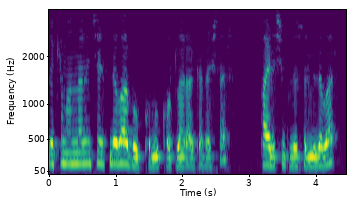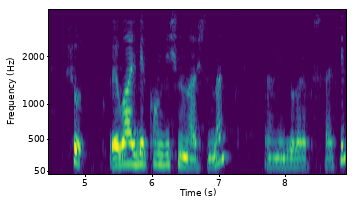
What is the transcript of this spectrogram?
dokümanların içerisinde var bu komut kodlar arkadaşlar. Paylaşım klasörümüzde var. Şu e, while bir conditional açtım ben. Örneğimiz olarak belki.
